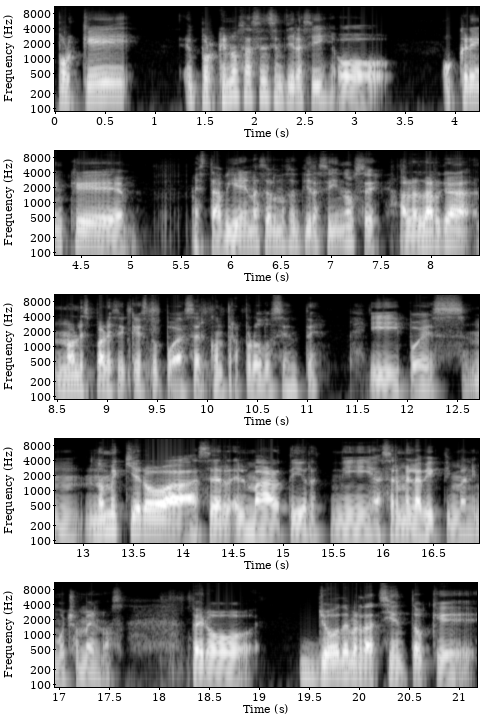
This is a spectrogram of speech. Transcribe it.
¿Por qué, eh, ¿por qué nos hacen sentir así? ¿O, ¿O creen que está bien hacernos sentir así? No sé. A la larga, ¿no les parece que esto pueda ser contraproducente? Y pues mm, no me quiero hacer el mártir, ni hacerme la víctima, ni mucho menos. Pero yo de verdad siento que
